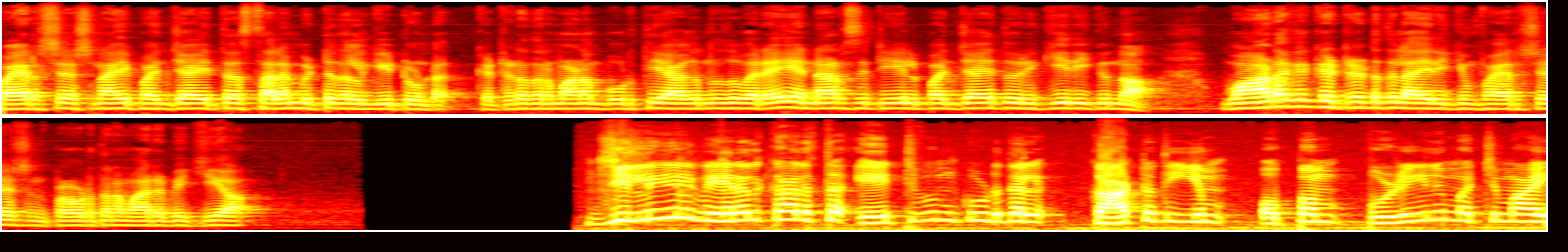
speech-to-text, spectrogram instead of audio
ഫയർ സ്റ്റേഷനായി പഞ്ചായത്ത് സ്ഥലം വിട്ടു നൽകിയിട്ടുണ്ട്. കെട്ടിട നിർമ്മാണം പൂർത്തിയാകുന്നതുവരെ എൻ ആർ സിറ്റിയിൽ പഞ്ചായത്ത് ഒരുക്കിയിരിക്കുന്ന വാടക കെട്ടിടത്തിലായിരിക്കും ഫയർ സ്റ്റേഷൻ പ്രവർത്തനം ആരംഭിക്കുക. ജില്ലയിൽ വേനൽക്കാലത്ത് ഏറ്റവും കൂടുതൽ കാട്ടുതീയും ഒപ്പം പുഴയിലും മറ്റുമായി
